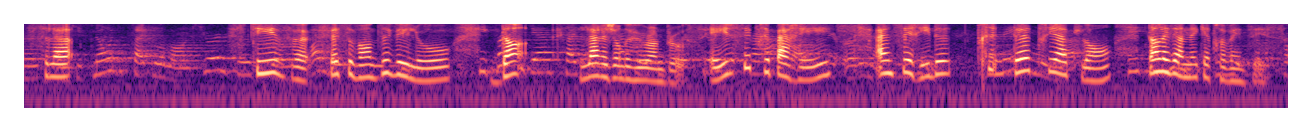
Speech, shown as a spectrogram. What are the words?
Cela, Steve fait souvent du vélo dans la région de Huron-Bruce et il s'est préparé à une série de, de triathlons dans les années 90,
